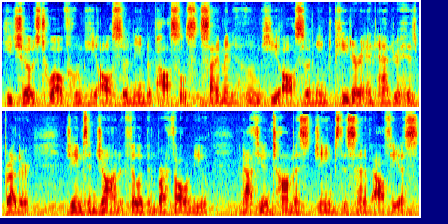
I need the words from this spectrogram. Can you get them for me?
he chose twelve, whom he also named apostles Simon, whom he also named Peter, and Andrew his brother, James and John, Philip and Bartholomew, Matthew and Thomas, James the son of Alphaeus,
